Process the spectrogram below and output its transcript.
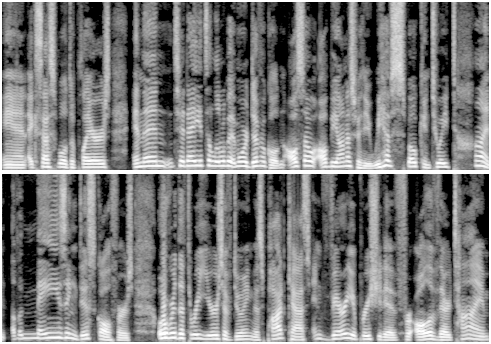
and accessible to players. And then today it's a little bit more difficult. And also, I'll be honest with you, we have spoken to a ton of amazing disc golfers over the three years of doing this podcast and very appreciative for all of their time.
